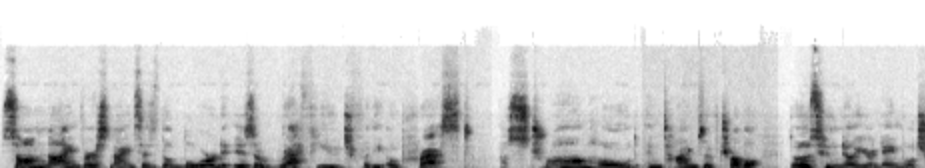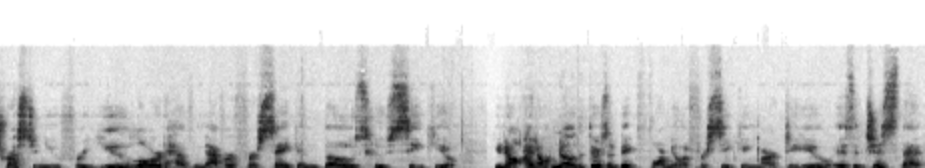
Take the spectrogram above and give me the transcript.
Psalm 9, verse 9 says, The Lord is a refuge for the oppressed, a stronghold in times of trouble. Those who know your name will trust in you, for you, Lord, have never forsaken those who seek you. You know, I don't know that there's a big formula for seeking, Mark. Do you? Is it just that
